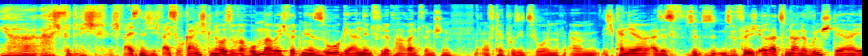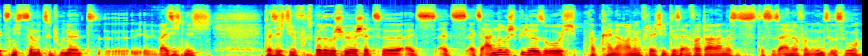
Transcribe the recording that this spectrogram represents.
Ja, ach, ich, würde, ich, ich weiß nicht, ich weiß auch gar nicht genau so warum, aber ich würde mir so gern den Philipp Harand wünschen auf der Position. Ähm, ich kann ja, also es ist ein so völlig irrationaler Wunsch, der jetzt nichts damit zu tun hat, äh, weiß ich nicht, dass ich den fußballerisch höher schätze als, als, als andere Spieler so. Ich habe keine Ahnung, vielleicht liegt das einfach daran, dass es, dass es einer von uns ist so,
